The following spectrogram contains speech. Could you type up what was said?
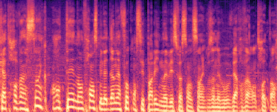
85 antennes en France, mais la dernière fois qu'on s'est parlé, il y en avait 65. Vous en avez ouvert 20 entre temps.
